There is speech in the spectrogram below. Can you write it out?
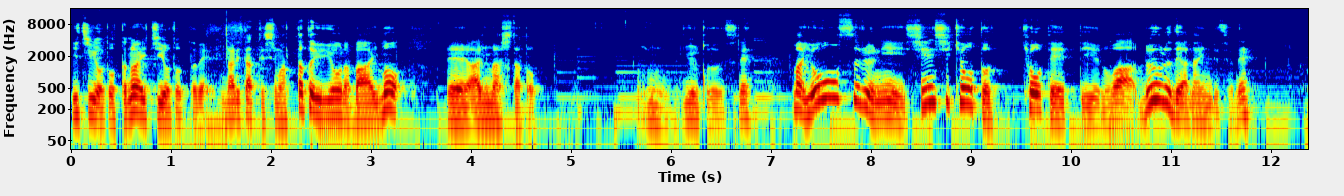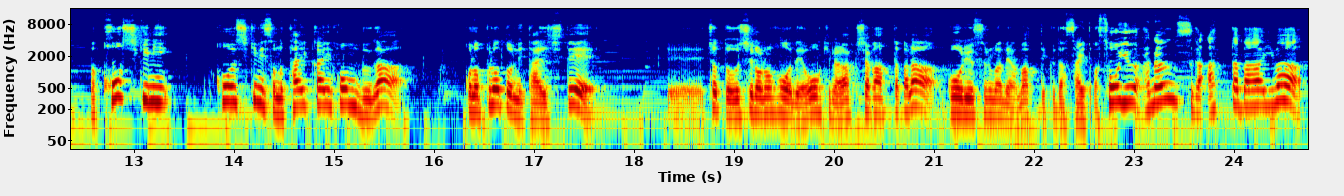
1位を取ったのは1位を取ったで成り立ってしまったというような場合も、えー、ありましたと、うん、いうことですね。まあ、要するに紳士協協定っていうのはルールではないんですよね。まあ、公式に公式にその大会本部がこのプロトンに対して、えー、ちょっと後ろの方で大きな落車があったから合流するまでは待ってくださいとかそういうアナウンスがあった場合は、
